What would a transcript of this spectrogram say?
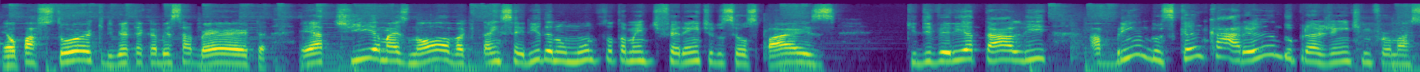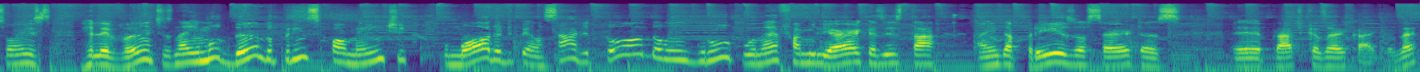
é o pastor que devia ter a cabeça aberta, é a tia mais nova que está inserida num mundo totalmente diferente dos seus pais, que deveria estar tá ali abrindo, escancarando para a gente informações relevantes, né, e mudando principalmente o modo de pensar de todo um grupo, né, familiar que às vezes está ainda preso a certas é, práticas arcaicas, né?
